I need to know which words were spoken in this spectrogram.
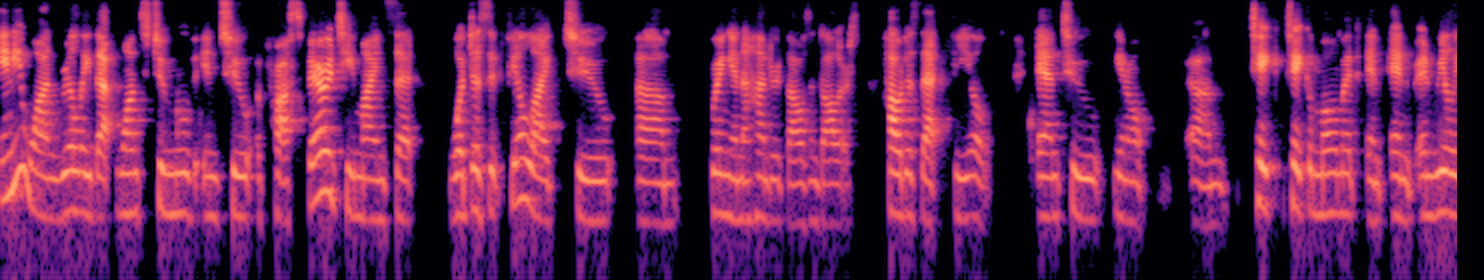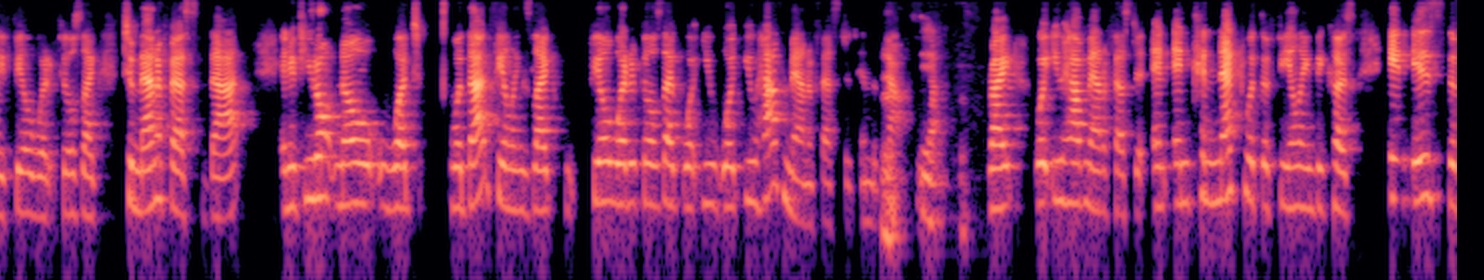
anyone really that wants to move into a prosperity mindset what does it feel like to um, bring in a hundred thousand dollars? How does that feel? And to you know um, take take a moment and, and and really feel what it feels like to manifest that. And if you don't know what what that feeling is like feel what it feels like what you what you have manifested in the Mm. past. Yeah. right? What you have manifested. And and connect with the feeling because it is the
